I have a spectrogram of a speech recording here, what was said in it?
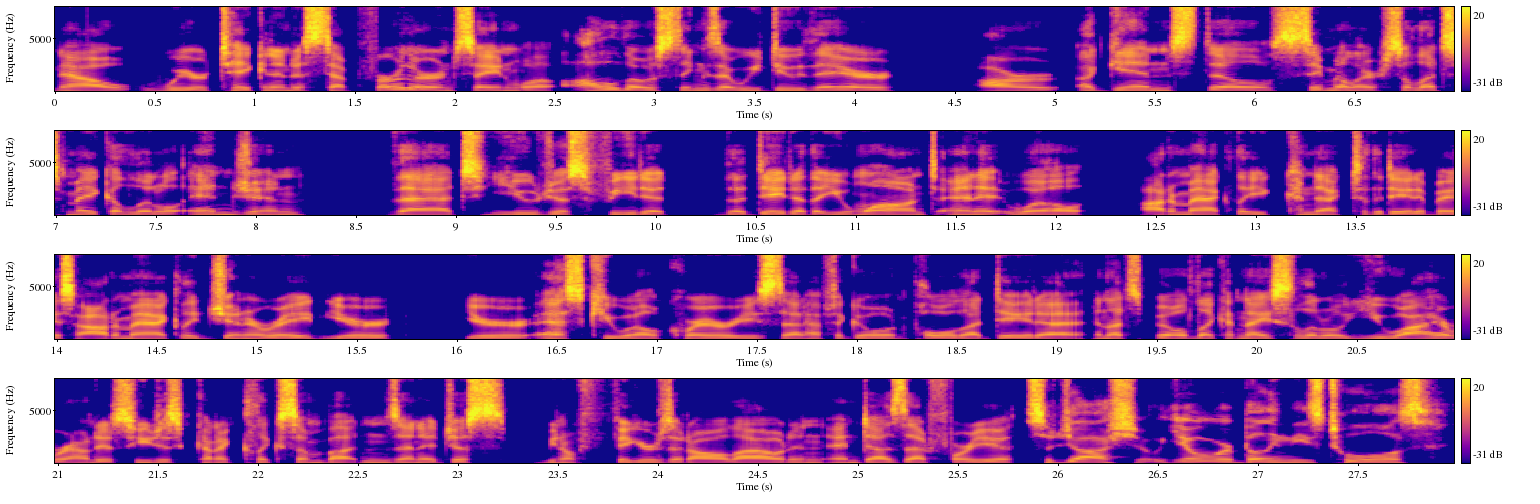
Now we're taking it a step further and saying, well, all of those things that we do there are again still similar. So let's make a little engine that you just feed it the data that you want and it will automatically connect to the database, automatically generate your your SQL queries that have to go and pull that data. And let's build like a nice little UI around it. So you just kind of click some buttons and it just, you know, figures it all out and, and does that for you. So Josh, you know, we're building these tools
